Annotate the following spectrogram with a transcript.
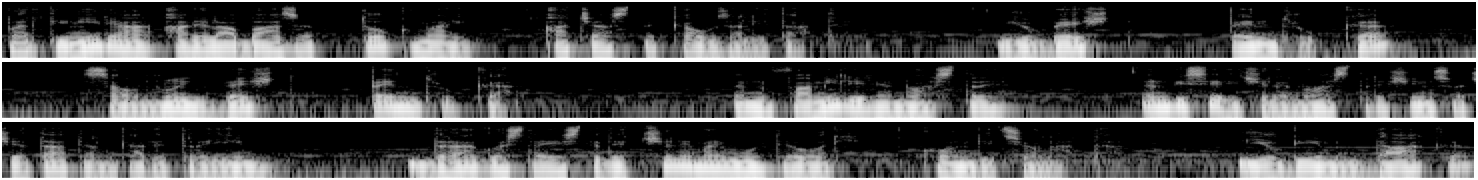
Părtinirea are la bază tocmai această cauzalitate. Iubești pentru că sau nu iubești pentru că. În familiile noastre, în bisericile noastre și în societatea în care trăim, dragostea este de cele mai multe ori condiționată. Iubim dacă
